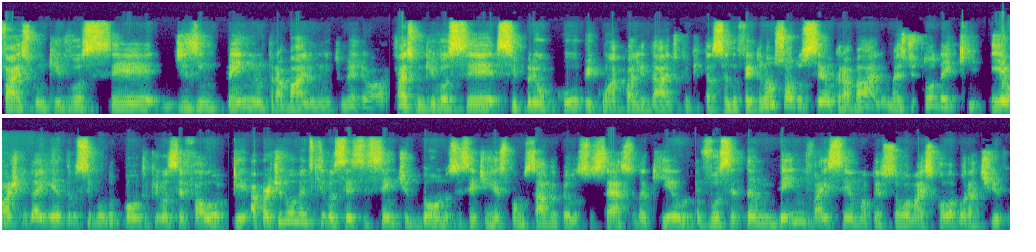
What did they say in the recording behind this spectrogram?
faz com que você desempenhe um trabalho muito melhor, faz com que você se preocupe com a qualidade do que está sendo feito, não só do seu trabalho, mas de toda a equipe. E eu acho que daí entra o segundo ponto que você falou, que a partir do momento que você se sente dono, se sente responsável pelo sucesso daquilo, você também vai ser uma pessoa mais colaborativa.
